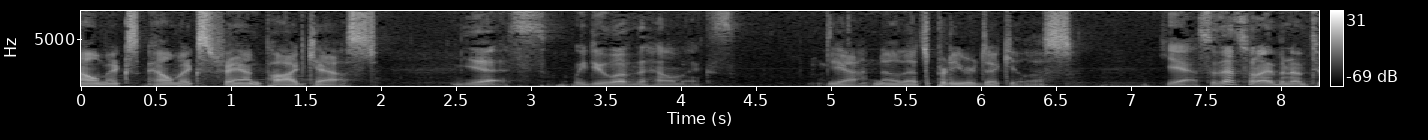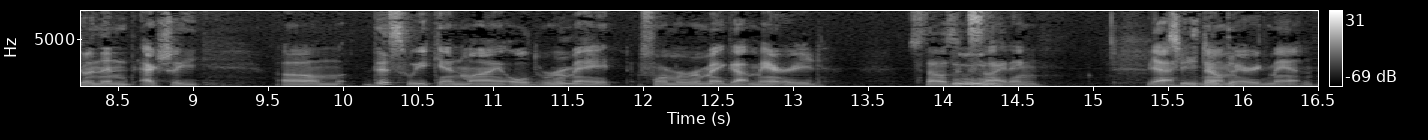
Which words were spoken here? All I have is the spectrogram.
Helmix Helmix fan podcast. Yes, we do love the Helmix. Yeah, no, that's pretty ridiculous. Yeah, so that's what I've been up to. And then actually, um, this weekend, my old roommate, former roommate, got married. So that was exciting. Yeah, So he's now a married man.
